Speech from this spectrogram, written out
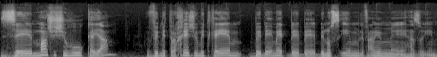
זה משהו שהוא קיים, ומתרחש ומתקיים באמת בנושאים לפעמים אה, הזויים.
